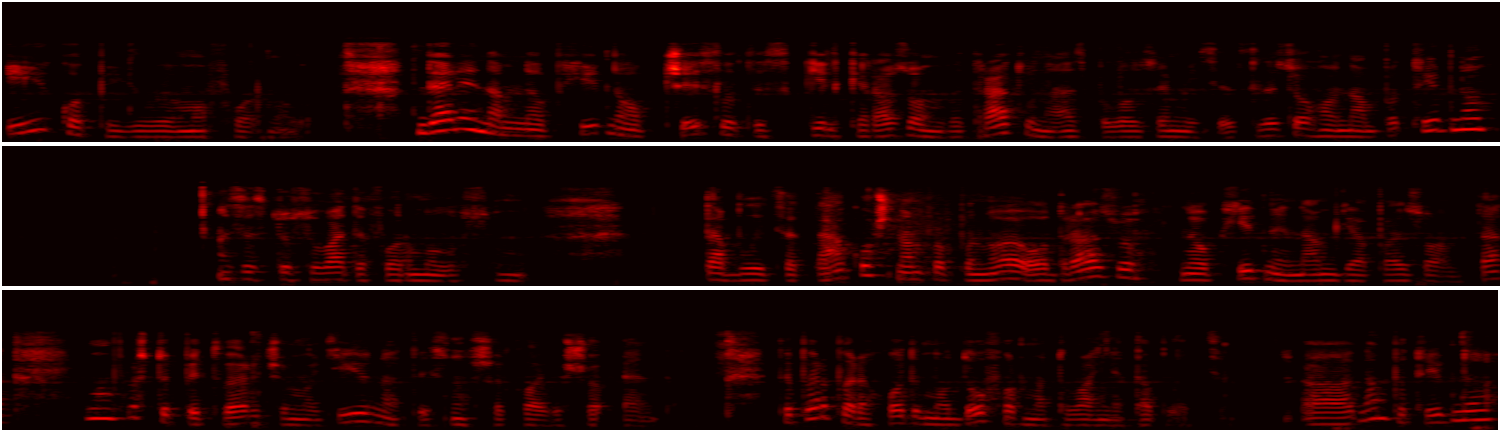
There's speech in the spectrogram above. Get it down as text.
і копіюємо формулу. Далі нам необхідно обчислити, скільки разом витрат у нас було за місяць. Для цього нам потрібно застосувати формулу суми таблиця також нам пропонує одразу необхідний нам діапазон. Так? І ми просто підтверджуємо дію, натиснувши клавішу Enter. Тепер переходимо до форматування таблиці. Нам потрібно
